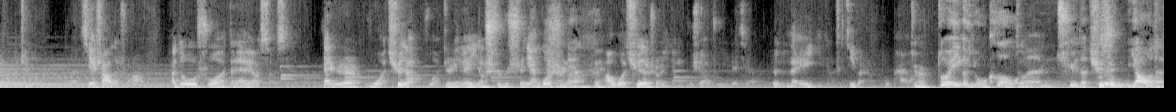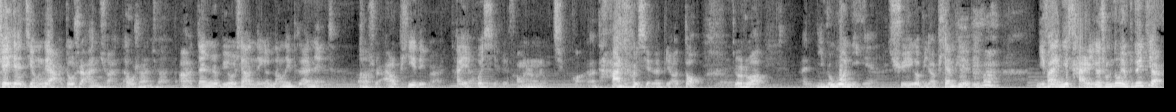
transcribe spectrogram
什么这种对介绍的时候，他都说大家要小心。但是我去的，我就是因为已经十十年过去十年了，对，啊，我去的时候已经不需要注意这些了，就雷已经是基本上都排了，就是作为一个游客，我们去的去的主要的这些景点都是安全的，都是安全的。啊。但是比如像那个 Lonely Planet，嗯就是 LP 里边儿，他也会写这防生这种情况，然后他就写的比较逗，就是说，呃，你如果你去一个比较偏僻的地方，你发现你踩了一个什么东西不对劲儿，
